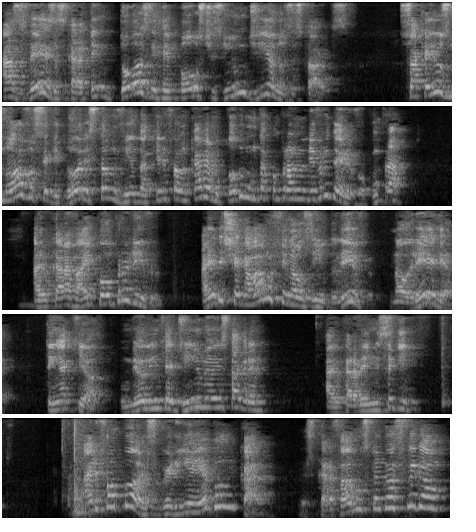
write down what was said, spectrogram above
Às vezes, cara, tem 12 reposts em um dia nos stories. Só que aí os novos seguidores estão vindo aqui e falando, caramba, todo mundo está comprando o livro dele, eu vou comprar. Aí o cara vai e compra o livro. Aí ele chega lá no finalzinho do livro, na orelha, tem aqui, ó, o meu LinkedIn e o meu Instagram. Aí o cara vem me seguir. Aí ele falou, pô, esse gordinho aí é bom, cara. Esse cara fala uns negócios legal.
